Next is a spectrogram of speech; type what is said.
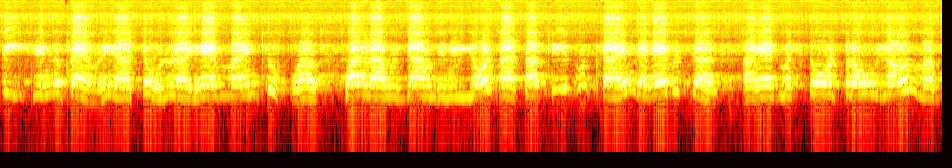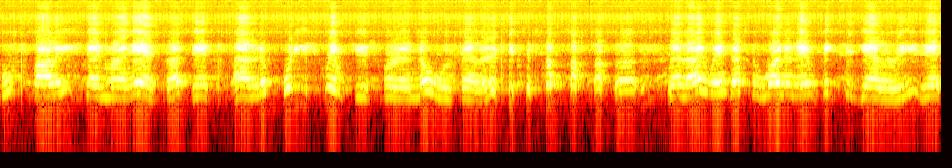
peace in the family, I told her I'd have mine took. While, while I was down to New York, I thought it'd be a good time to have it done. I had my store clothes on, my boots polished, and my hair cut, and I looked pretty scrumptious for an old feller. well, I went up to one of them picture galleries, and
